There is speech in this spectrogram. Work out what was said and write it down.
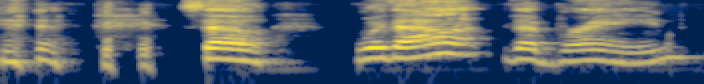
So without the brain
